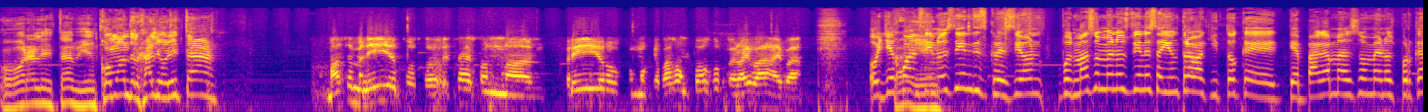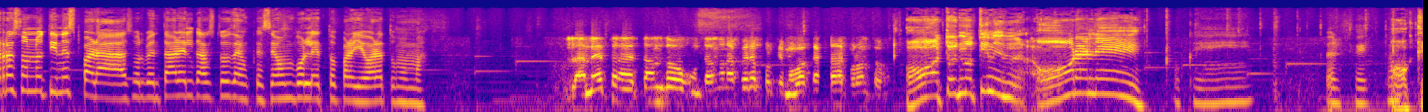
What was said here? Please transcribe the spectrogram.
Órale, está bien. ¿Cómo anda el jale ahorita? Más o menos, pues ahorita con el frío, como que baja un poco, pero ahí va, ahí va. Oye, Está Juan, si no es indiscreción, pues más o menos tienes ahí un trabajito que, que paga más o menos. ¿Por qué razón no tienes para solventar el gasto de aunque sea un boleto para llevar a tu mamá? La neta, la neta ando juntando una feria porque me voy a casar pronto. Oh, entonces no tienes. Órale. Ok, perfecto. Ok.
